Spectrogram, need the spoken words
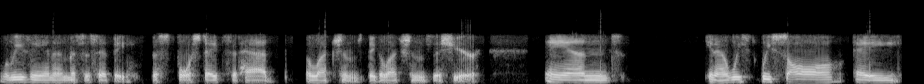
Louisiana, and Mississippi, the four states that had elections, big elections this year. And, you know, we, we saw a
